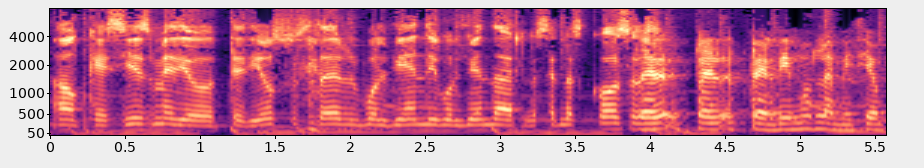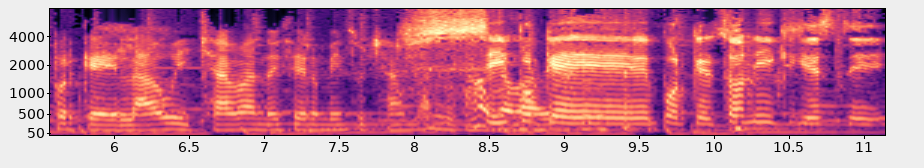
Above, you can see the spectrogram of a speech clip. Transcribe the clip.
Aunque sí es medio tedioso estar volviendo y volviendo a hacer las cosas. perdimos la misión porque Lau y Chava no hicieron bien su chamba. Sí, porque, porque Sonic este,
